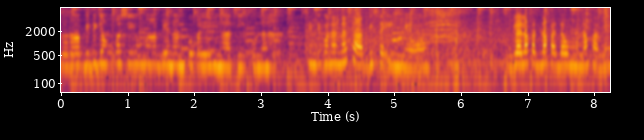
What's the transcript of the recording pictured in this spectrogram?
Sarap. Bibigyan ko kasi yung mga biyanan ko kaya hinati ko na. Hindi ko na nasabi sa inyo. Maglalakad-lakad daw muna kami.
